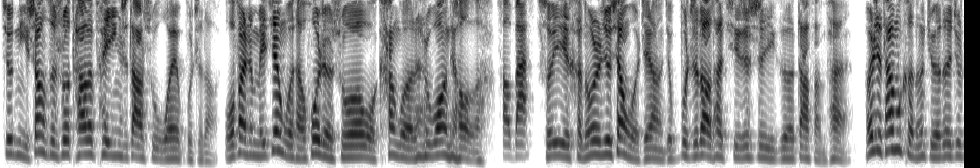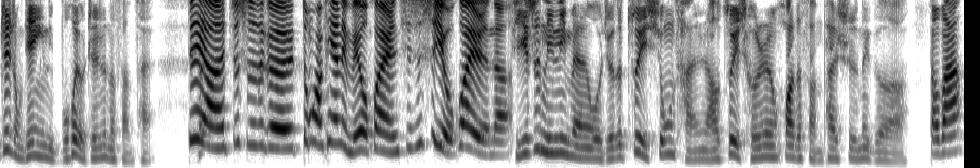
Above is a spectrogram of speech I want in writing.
就你上次说他的配音是大叔，我也不知道，我反正没见过他，或者说我看过了，但是忘掉了。好吧。所以很多人就像我这样，就不知道他其实是一个大反派，而且他们可能觉得，就这种电影里不会有真正的反派。对啊，就是那个动画片里没有坏人，其实是有坏人的。迪士尼里面，我觉得最凶残，然后最成人化的反派是那个刀疤。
